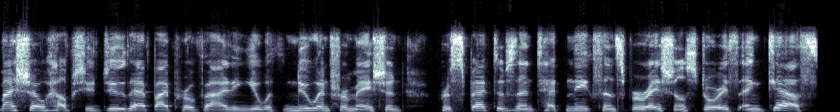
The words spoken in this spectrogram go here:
My show helps you do that by providing you with new information, perspectives, and techniques, inspirational stories, and guests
